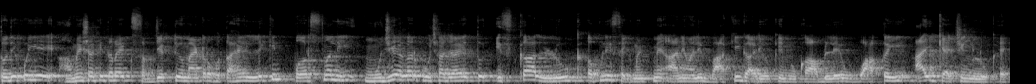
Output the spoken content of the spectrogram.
तो देखो, ये हमेशा की तरह एक सब्जेक्टिव मैटर होता है, लेकिन पर्सनली मुझे अगर पूछा जाए तो इसका लुक अपनी सेगमेंट में आने वाली बाकी गाड़ियों के मुकाबले वाकई आई कैचिंग लुक है।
